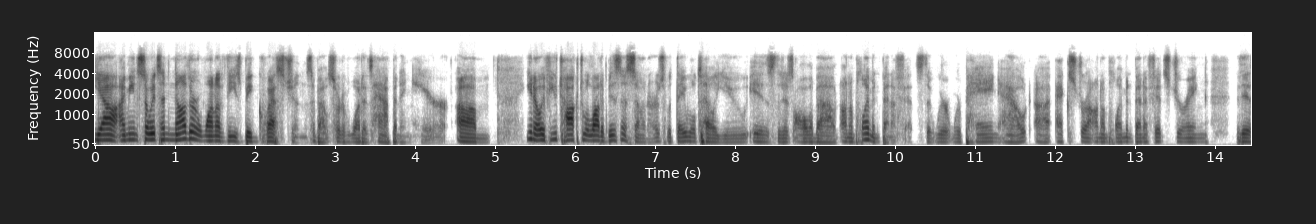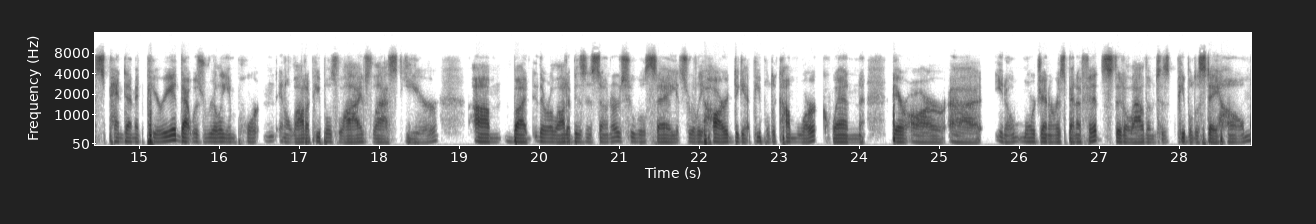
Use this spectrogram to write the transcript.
yeah, I mean, so it's another one of these big questions about sort of what is happening here. Um, you know, if you talk to a lot of business owners, what they will tell you is that it's all about unemployment benefits, that we're, we're paying out uh, extra unemployment benefits during this pandemic period. That was really important in a lot of people's lives last year. Um, but there are a lot of business owners who will say it's really hard to get people to come work when there are, uh, you know, more generous benefits that allow them to people to stay home.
